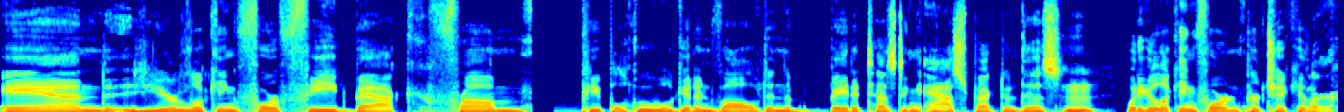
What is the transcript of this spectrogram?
and you're looking for feedback from people who will get involved in the beta testing aspect of this. Mhm. What are you looking for in particular?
